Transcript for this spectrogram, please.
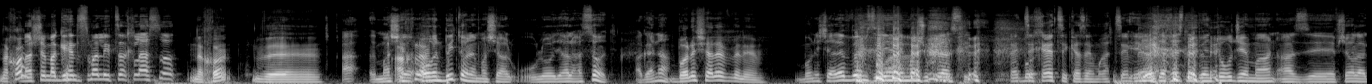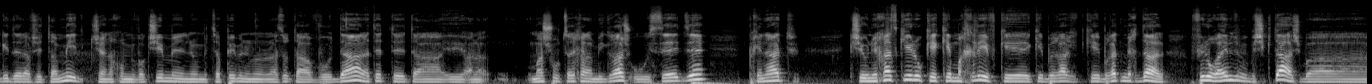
נכון, מה שמגן שמאלי צריך לעשות. נכון, ובוא אה, מה. שאורן ביטון למשל, הוא לא יודע לעשות, הגנה. נשלב ביניהם. בוא נשלב בהם, זה יהיה משהו קלאסי. חצי חצי כזה, הם רצים. אם. נתייחס לבן תורג'מן, אז אה, אפשר להגיד עליו שתמיד כשאנחנו מבקשים ממנו, מצפים ממנו לעשות את העבודה, לתת את ה... אה, מה שהוא צריך על המגרש, הוא עושה את זה. מבחינת, כשהוא נכנס כאילו כ- כמחליף, כ- כברירת מחדל, אפילו ראינו את זה בשקטש, ב-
